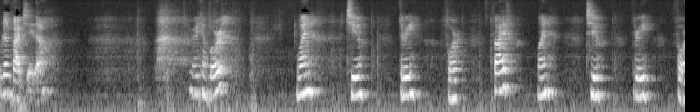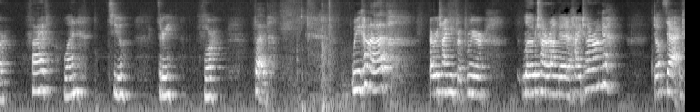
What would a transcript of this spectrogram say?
We're done five today though. Ready, come forward. One, two, three, four, five. One, two, three, four, five. One, two, three, four, five. When you come up, every time you flip from your low chaturanga to high chaturanga, don't sag.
